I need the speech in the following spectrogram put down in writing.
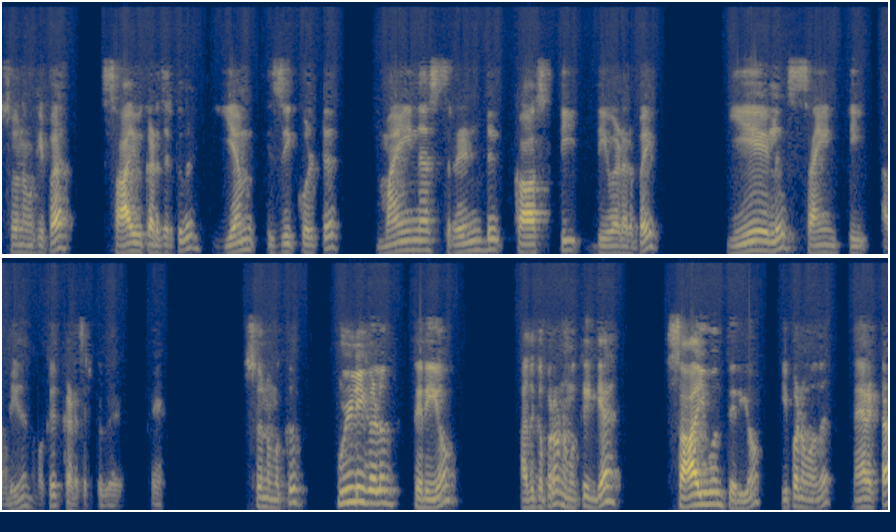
ஸோ நமக்கு இப்போ சாய்வு கிடைச்சிருக்குது. M is equal to minus ரெண்டு காஸ் டி டிவைடட் பை ஏழு சைன் டி அப்படின்னு நமக்கு கிடைச்சிருக்குது. ஓகே ஸோ நமக்கு புள்ளிகளும் தெரியும். அதுக்கப்புறம் நமக்கு இங்கே சாய்வும் தெரியும். இப்போ நம்ம வந்து டைரக்டா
